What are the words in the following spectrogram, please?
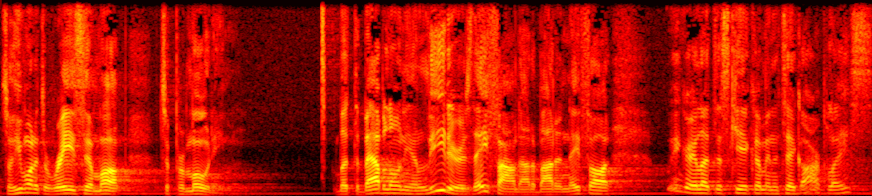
So he wanted to raise him up to promote him. But the Babylonian leaders, they found out about it and they thought, we ain't going to let this kid come in and take our place.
